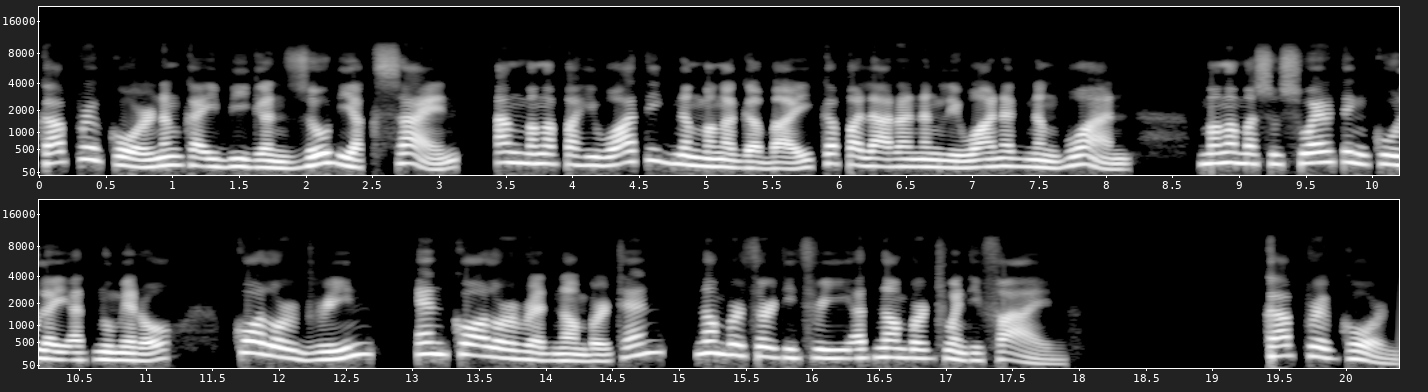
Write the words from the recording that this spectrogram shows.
Capricorn ng kaibigan zodiac sign, ang mga pahiwatig ng mga gabay kapalaran ng liwanag ng buwan, mga masuswerteng kulay at numero, color green, and color red number 10, number 33 at number 25. Capricorn.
